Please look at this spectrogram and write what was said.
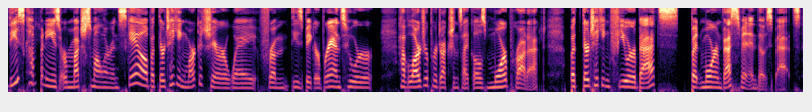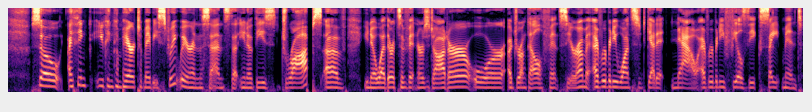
These companies are much smaller in scale, but they're taking market share away from these bigger brands who are have larger production cycles, more product, but they're taking fewer bets but more investment in those bets. So I think you can compare it to maybe streetwear in the sense that, you know, these drops of, you know, whether it's a vintner's daughter or a drunk elephant serum, everybody wants to get it now. Everybody feels the excitement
